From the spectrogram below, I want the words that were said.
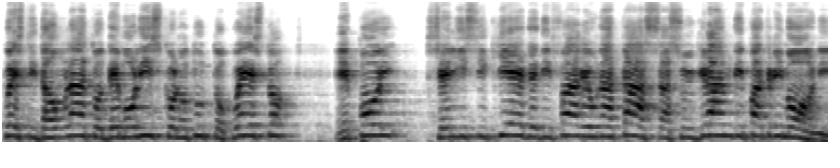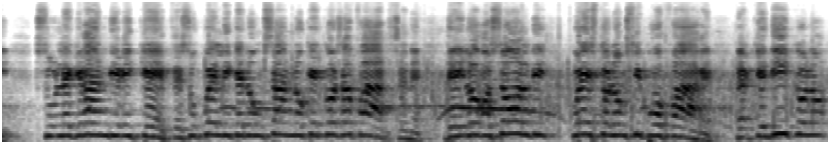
Questi da un lato demoliscono tutto questo e poi se gli si chiede di fare una tassa sui grandi patrimoni, sulle grandi ricchezze, su quelli che non sanno che cosa farsene dei loro soldi, questo non si può fare, perché dicono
